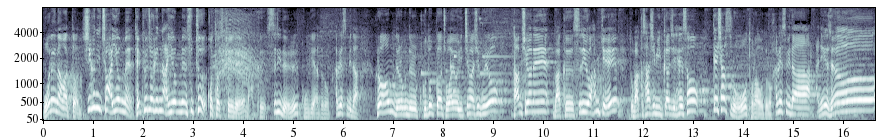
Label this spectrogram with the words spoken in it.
1에 나왔던 시그니처 아이언맨 대표적인 아이언맨 수트 쿼터 스케일의 마크 3를 공개하도록 하겠습니다. 그럼 여러분들 구독과 좋아요 잊지 마시고요. 다음 시간에 마크 3와 함께 또 마크 42까지 해서 떼샷으로 돌아오도록 하겠습니다. 안녕히 계세요.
